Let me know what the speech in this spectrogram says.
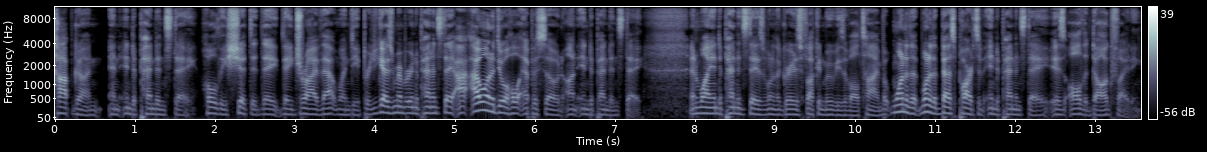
Top Gun and Independence Day. Holy shit, did they they drive that one deeper? You guys remember Independence Day? I, I want to do a whole episode on Independence Day and why Independence Day is one of the greatest fucking movies of all time. But one of the one of the best parts of Independence Day is all the dogfighting.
